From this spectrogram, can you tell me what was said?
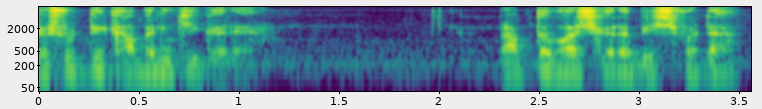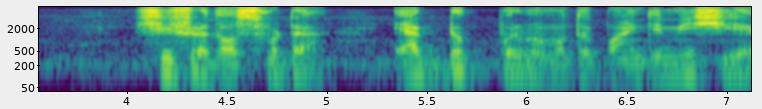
ওষুধটি খাবেন কী করে? প্রাপ্তবয়স্করা বিশ ফোঁটা, শিশুরা দশ ফোঁটা, এক ডোপ পরিমাণ মতো পানিতে মিশিয়ে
